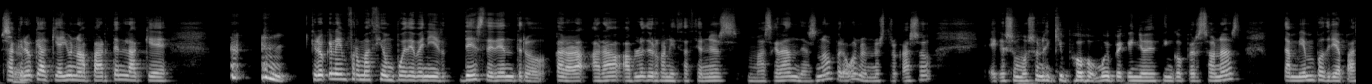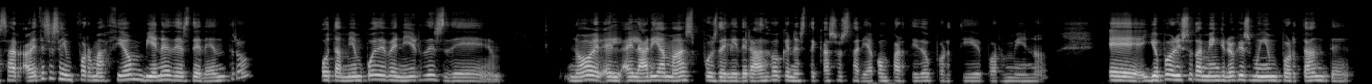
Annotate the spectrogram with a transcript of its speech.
O sea, Sí. creo que aquí hay una parte en la que creo que la información puede venir desde dentro. Claro, ahora, hablo de organizaciones más grandes, ¿no? Pero bueno, en nuestro caso, eh, que somos un equipo muy pequeño de cinco personas, también podría pasar. A veces esa información viene desde dentro o también puede venir desde ¿no? el área más pues, de liderazgo que en este caso estaría compartido por ti y por mí. ¿no? Eh, yo por eso también creo que es muy importante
